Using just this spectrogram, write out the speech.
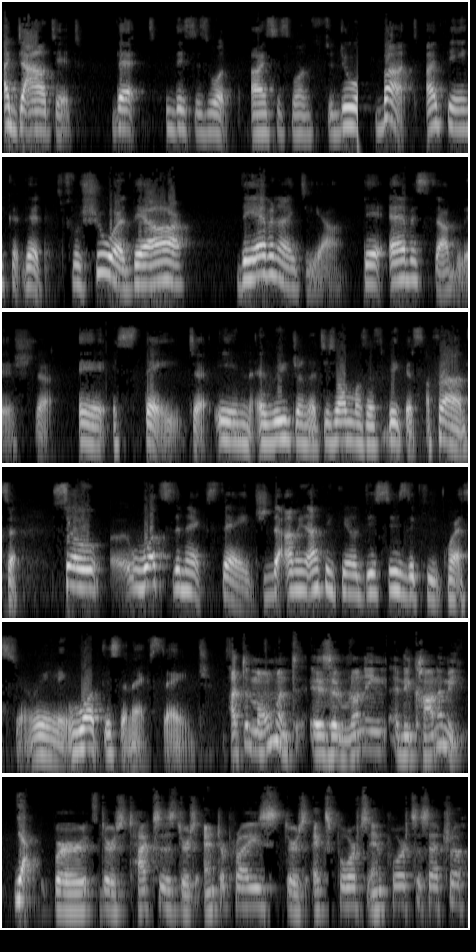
I doubt it that this is what ISIS wants to do. But I think that for sure they are, they have an idea. They have established a, a state in a region that is almost as big as France. So, uh, what's the next stage? I mean, I think you know this is the key question, really. What is the next stage? At the moment, is it running an economy Yeah. where there's taxes, there's enterprise, there's exports, imports, etc.?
